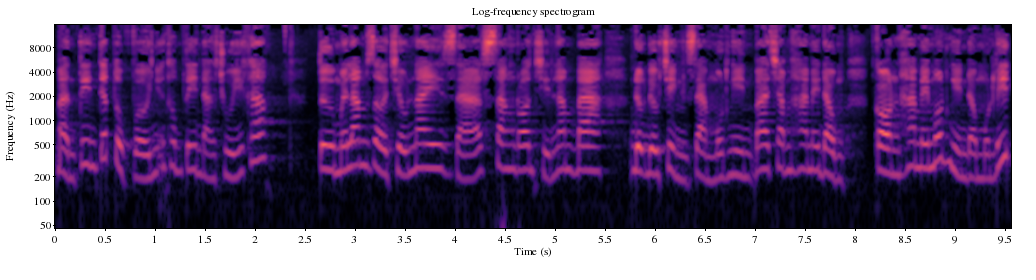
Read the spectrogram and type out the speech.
Bản tin tiếp tục với những thông tin đáng chú ý khác. Từ 15 giờ chiều nay, giá xăng RON 953 được điều chỉnh giảm 1.320 đồng, còn 21.000 đồng một lít.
